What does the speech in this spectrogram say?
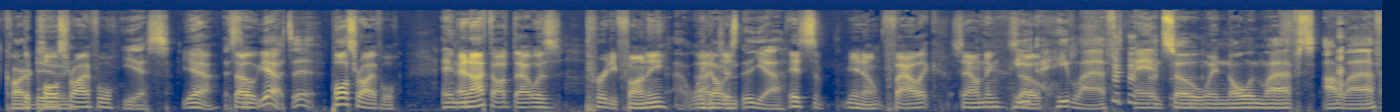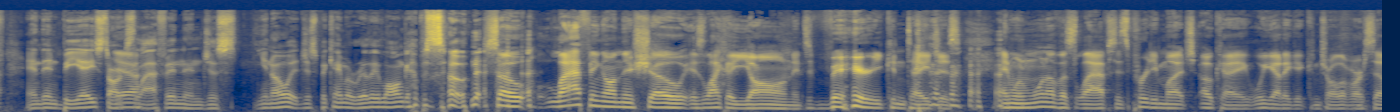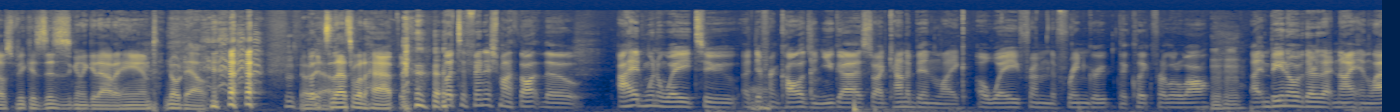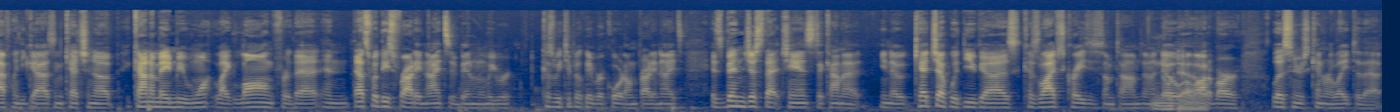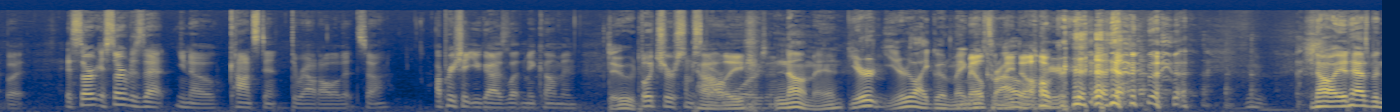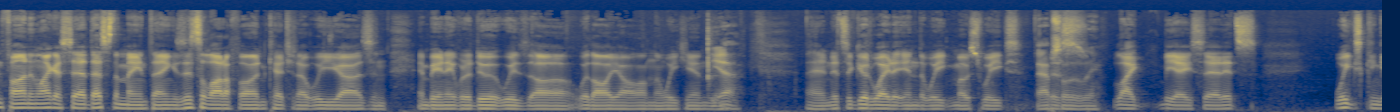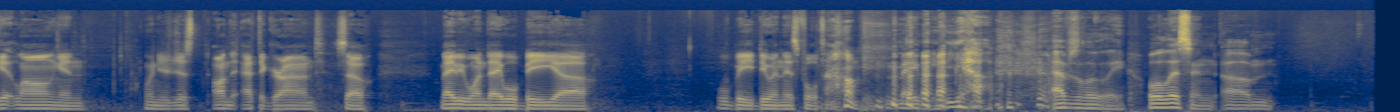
Cara the pulse rifle Yes. yeah That's so it. yeah That's it. pulse rifle And, and I thought that was pretty funny. uh, we I don't. just- yeah. it's you know phallic sounding. He So he laughed, and so when Nolan laughs, I laugh, and then Ba starts Yeah. laughing, and just you know, it just became a really long episode. so laughing on this show is like a yawn. It's very contagious. and when one of us laughs, it's pretty much okay. We got to get control of ourselves because this is going to get out of hand. no doubt. No But doubt. so that's what happened. but to finish my thought though i had went away to a different college than you guys so i'd kind of been like away from the friend group the clique, for a little while. Mhm. uh, and being over there that night and laughing with you guys and catching up it kind of made me want like long for that and that's what these friday nights have been when we were because we typically record on friday nights. It's been just that chance to kind of you know catch up with you guys because life's crazy sometimes and i No know a lot of our listeners can relate to that but it served it served as that you know constant throughout all of it so I appreciate you guys letting me come and dude. butcher some Golly. Star Wars. And, No, man, you're you're like gonna make me cry, me, dog. No, it has been fun, and like I said, that's the main thing. Is it's a lot of fun catching up with you guys and, and being able to do it with uh with all y'all on the weekends. and- yeah, and it's a good way to end the week most weeks. Absolutely. Like Ba said, it's weeks can get long, and when you're just on the at the grind, so maybe one day we'll be uh we'll be doing this full time. maybe. yeah, absolutely. Well, listen, um,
